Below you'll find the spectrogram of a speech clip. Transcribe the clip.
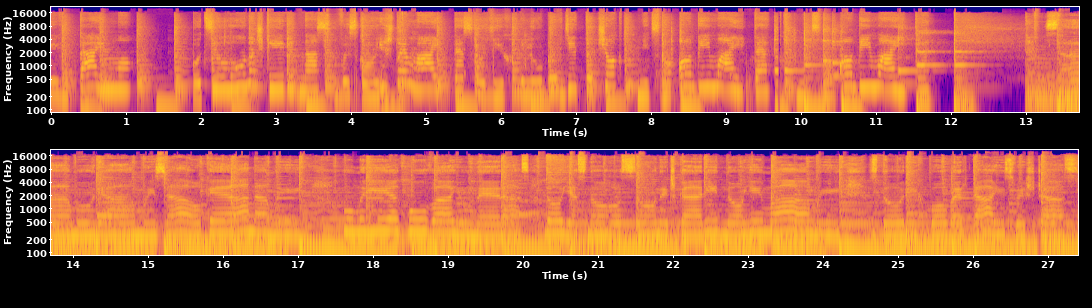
привітаємо. Поцілуночки від нас, ви скоріш тримайте своїх любих діточок, міцно обіймайте, міцно обіймайте. За морями, за океанами, у мріях буваю не раз до ясного сонечка рідної мами, з доріг повертаюсь весь час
